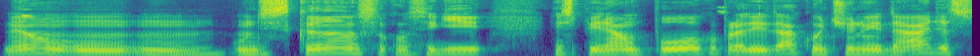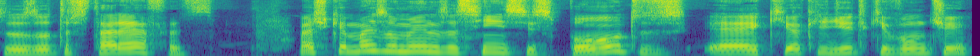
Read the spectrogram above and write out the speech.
né, um, um, um descanso, conseguir respirar um pouco para dar continuidade às suas outras tarefas. Acho que é mais ou menos assim esses pontos é, que eu acredito que vão te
